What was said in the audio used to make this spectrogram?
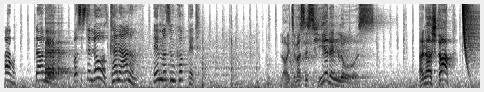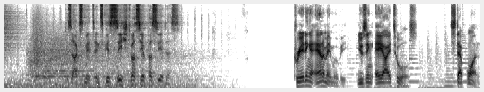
Oh, Daniel, was ist denn los? Keine Ahnung. Irgendwas im Cockpit. Leute, was ist hier denn los? Anna, stopp! Du sagst mir jetzt ins Gesicht, was hier passiert ist. Creating an anime movie using AI tools. Step 1.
